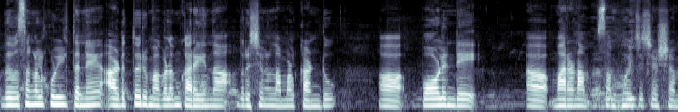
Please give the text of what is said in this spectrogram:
ദിവസങ്ങൾക്കുള്ളിൽ തന്നെ അടുത്തൊരു മകളും കരയുന്ന ദൃശ്യങ്ങൾ നമ്മൾ കണ്ടു. പോളിന്റെ മരണം സംഭവിച്ച ശേഷം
